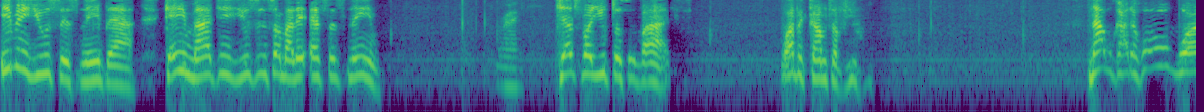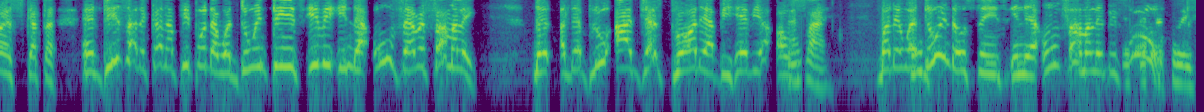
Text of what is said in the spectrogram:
even use his name bad. Can you imagine using somebody else's name Right. just for you to survive? What becomes of you? Now we got the whole world scattered. And these are the kind of people that were doing things even in their own very family. The, the blue eye just brought their behavior outside. But they were doing those things in their own family before. Exactly.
